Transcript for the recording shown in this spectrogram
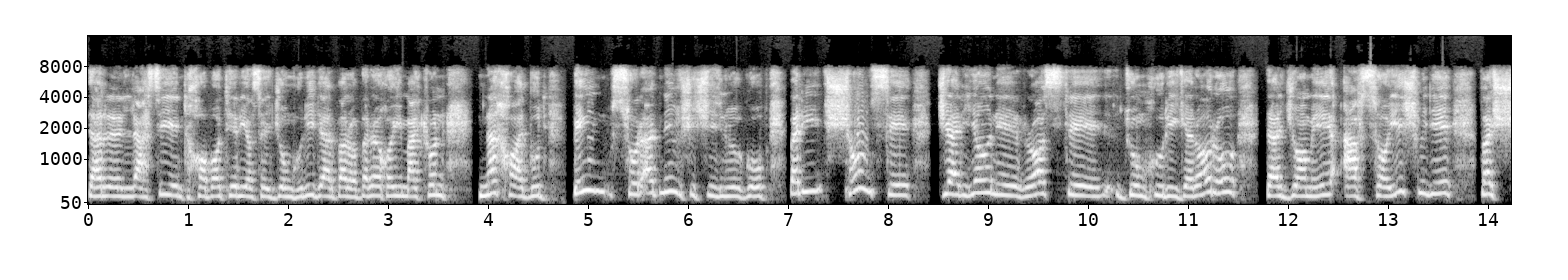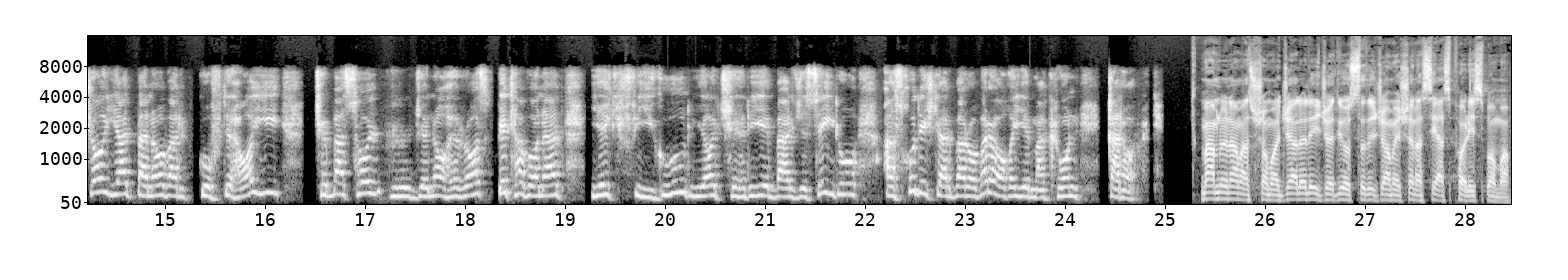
در لحظه انتخابات ریاست جمهوری در برابر آقای مکرون نخواهد بود. به این سرعت نمیشه چیزی رو گفت ولی شانس جریان راست جمهوریگرا رو در جامعه افسایش میده و شاید بنابر گفته هایی چه بسا جناح راست بتواند یک فیگور یا چهره برجسته ای رو از خودش در برابر آقای مکرون قرار بده. ممنونم از شما. جلال ایجادی استاد جامعه شناسی از پاریس با ما.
